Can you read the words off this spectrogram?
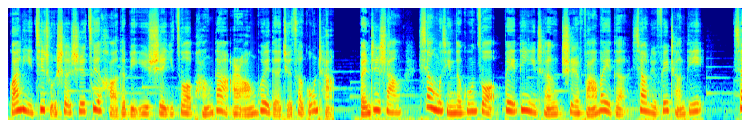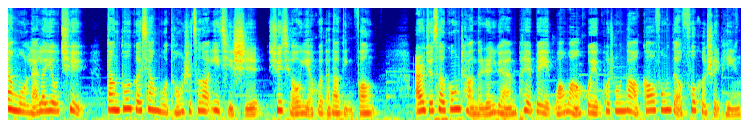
管理基础设施最好的比喻是一座庞大而昂贵的决策工厂。本质上，项目型的工作被定义成是乏味的，效率非常低。项目来了又去，当多个项目同时凑到一起时，需求也会达到顶峰。而决策工厂的人员配备往往会扩充到高峰的负荷水平，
